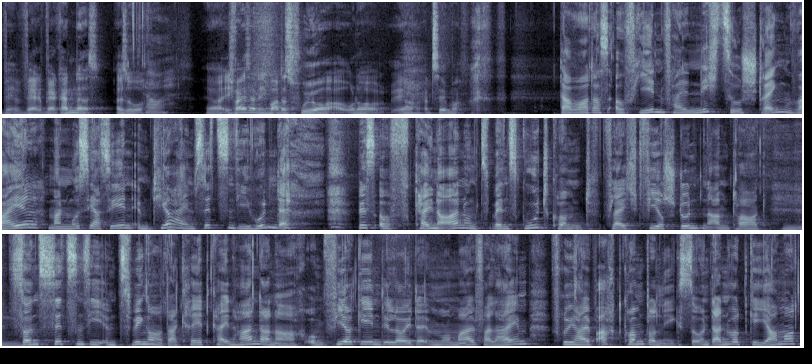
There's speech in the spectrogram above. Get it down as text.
wer, wer, wer kann das? Also, ja. Ja. ich weiß ja nicht, war das früher oder, ja, erzähl mal. Da war das auf jeden Fall nicht so streng, weil man muss ja sehen, im Tierheim sitzen die Hunde bis auf, keine Ahnung, wenn es gut kommt, vielleicht vier Stunden am Tag. Sonst sitzen sie im Zwinger, da kräht kein Hahn danach. Um vier gehen die Leute im Normalfall heim, früh halb acht kommt der Nächste. Und dann wird gejammert,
